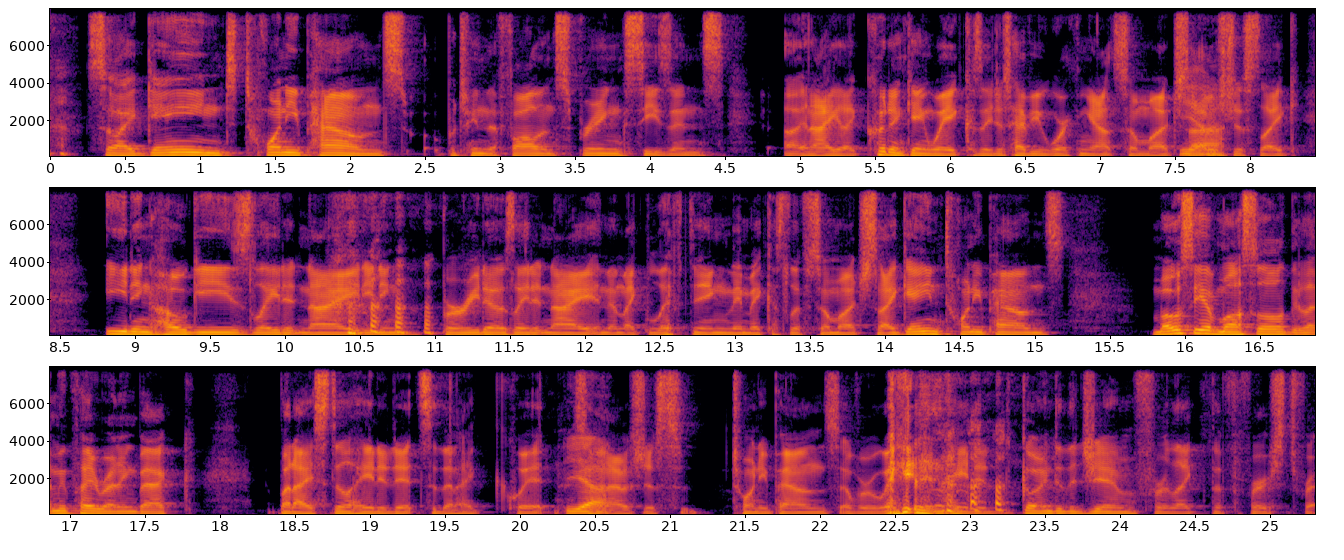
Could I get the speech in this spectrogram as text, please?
so I gained 20 pounds between the fall and spring seasons. Uh, and I like couldn't gain weight because they just have you working out so much. So Yeah. I was just like eating hoagies late at night, eating burritos late at night, and then like lifting. They make us lift so much. So I gained 20 pounds, mostly of muscle. They let me play running back, but I still hated it. So then I quit. Yeah. So then I was just 20 pounds overweight and hated going to the gym for like the first fre-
